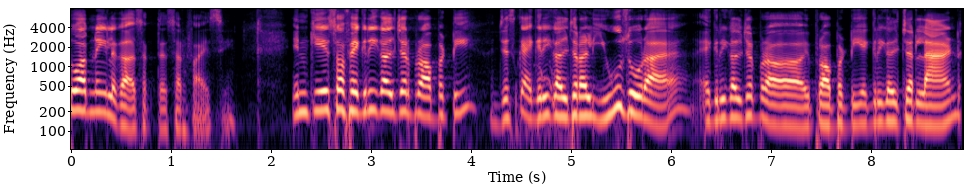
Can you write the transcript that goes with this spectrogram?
तो आप नहीं लगा सकते SARFAESI. In case of agriculture property जिसका एग्रीकल्चरल यूज़ हो रहा है agriculture property agriculture land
